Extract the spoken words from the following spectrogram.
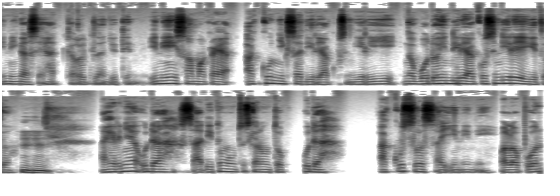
ini nggak sehat kalau dilanjutin. Ini sama kayak aku nyiksa diri aku sendiri ngebodohin diri aku sendiri gitu. Mhm. akhirnya udah saat itu memutuskan untuk udah aku selesaiin ini. Walaupun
